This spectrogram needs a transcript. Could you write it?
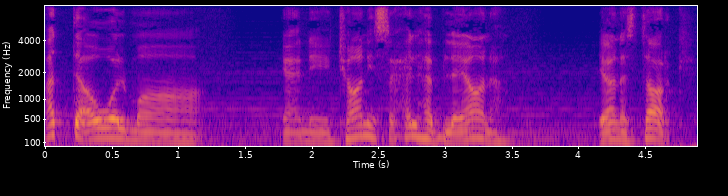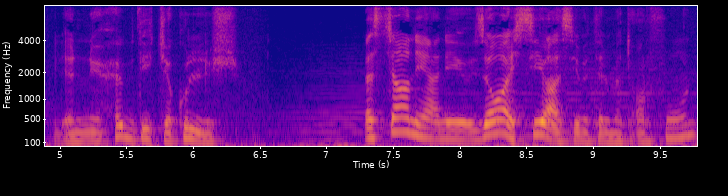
حتى أول ما يعني كان يصيح لها بليانا ليانا ستارك لأنه يحب ذيك كلش. بس كان يعني زواج سياسي مثل ما تعرفون.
